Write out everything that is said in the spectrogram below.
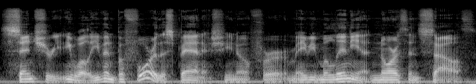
centuries, well, even before the Spanish, you know, for maybe millennia, north and south.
